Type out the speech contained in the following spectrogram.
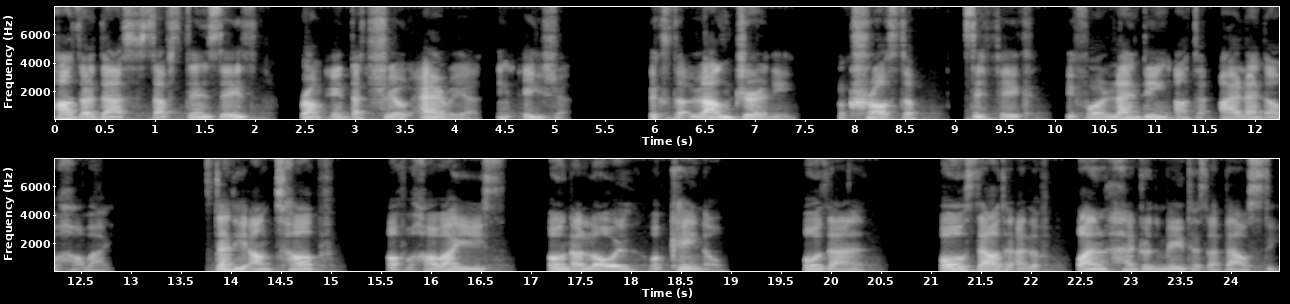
hazardous substances from industrial areas in Asia makes the long journey across the Pacific before landing on the island of Hawaii. Standing on top of Hawaii's Mauna Loa volcano, more than 4,100 meters above sea.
